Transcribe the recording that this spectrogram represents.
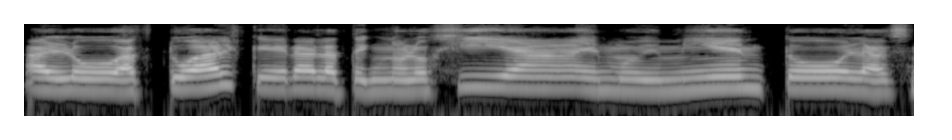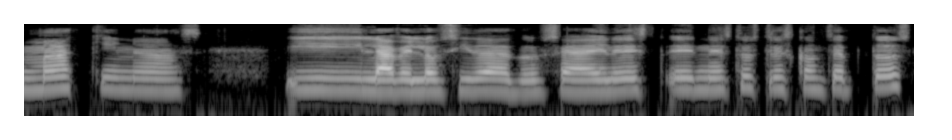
a lo actual, que era la tecnología, el movimiento, las máquinas y la velocidad. O sea, en, estos tres conceptos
